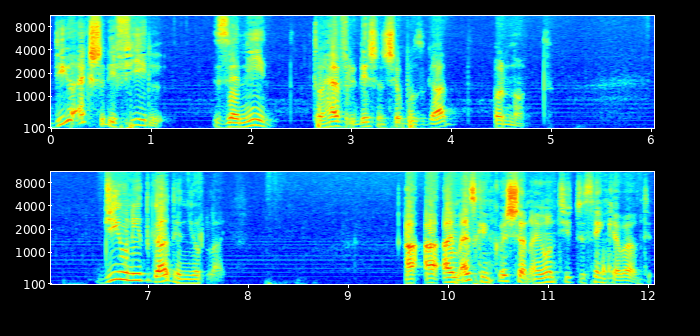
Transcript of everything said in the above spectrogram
Do you actually feel the need to have relationship with God or not? Do you need God in your life? I, am asking question. I want you to think about it.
